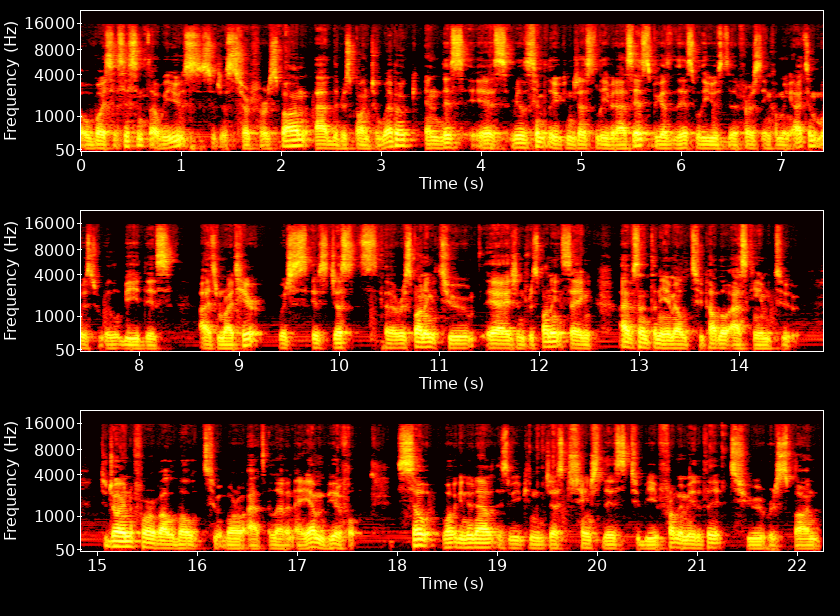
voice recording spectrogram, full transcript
voice assistant that we use. So just search for respond, add the respond to webhook. And this is really simple. You can just leave it as is because this will use the first incoming item, which will be this item right here, which is just uh, responding to AI agent responding, saying, I've sent an email to Pablo asking him to, to join for volleyball tomorrow at 11 a.m. Beautiful. So what we can do now is we can just change this to be from immediately to respond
